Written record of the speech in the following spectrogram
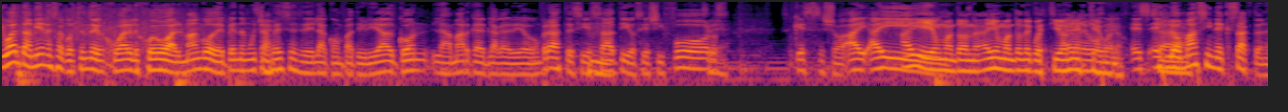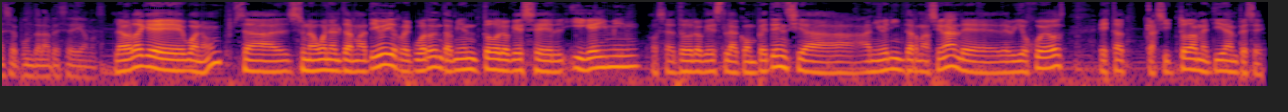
y- igual también esa cuestión de jugar el juego al mango depende muchas Sí. veces de la compatibilidad con la marca de placa de video que compraste, si es Mm. SATI o si es GeForce. Sí. Qué sé yo, hay... Hay, Hay un montón, hay un montón de cuestiones que, bueno. es, o es sea, lo más inexacto en ese punto la PC, digamos. La verdad que, bueno, o sea, es una buena alternativa y recuerden también todo lo que es el e-gaming, o sea, todo lo que es la competencia a nivel internacional de, de videojuegos, está casi toda metida en PC.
